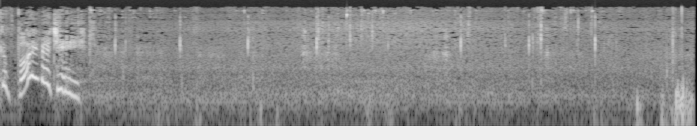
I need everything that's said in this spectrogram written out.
Good boy, Reggie.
